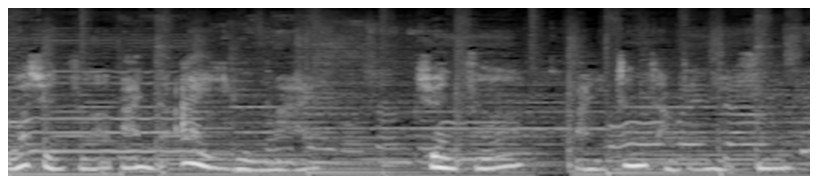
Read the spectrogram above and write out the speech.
我选择把你的爱意掩埋，选择把你珍藏在内心。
